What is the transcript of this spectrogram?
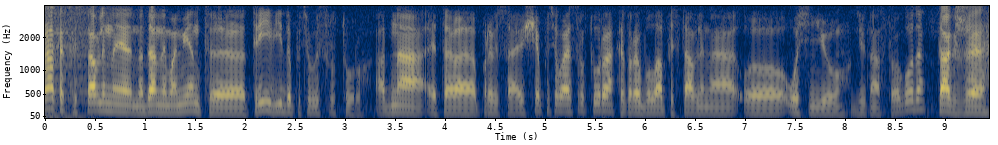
Эмиратах представлены на данный момент э, три вида путевых структур. Одна – это провисающая путевая структура, которая была представлена э, осенью 2019 года. Также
